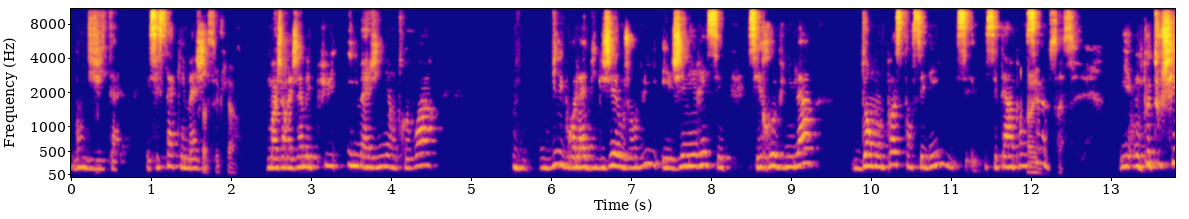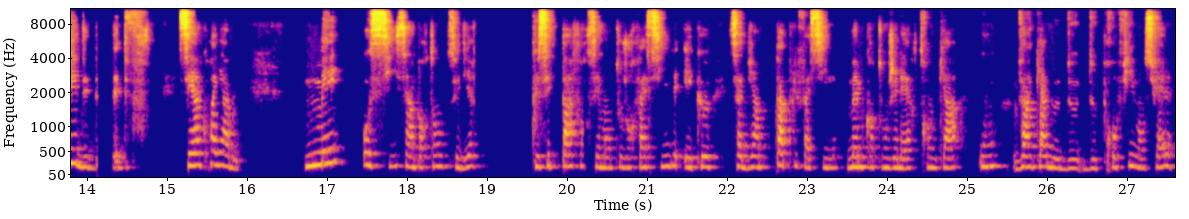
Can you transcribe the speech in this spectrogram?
dans le digital. Et c'est ça qui est magique. c'est clair. Moi, j'aurais jamais pu imaginer entrevoir vivre la vie que j'ai aujourd'hui et générer ces, ces revenus-là dans mon poste en CDI. C'était impensable. on peut toucher des... c'est incroyable. Mais aussi, c'est important de se dire que c'est pas forcément toujours facile et que ça devient pas plus facile, même quand on génère 30K ou 20K de, de, profit mensuel.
